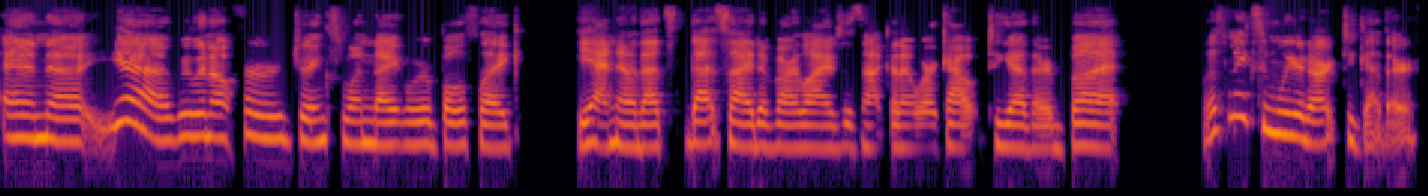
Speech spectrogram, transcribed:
and uh, yeah, we went out for drinks one night. We were both like, yeah, no, that's that side of our lives is not going to work out together, but let's make some weird art together.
